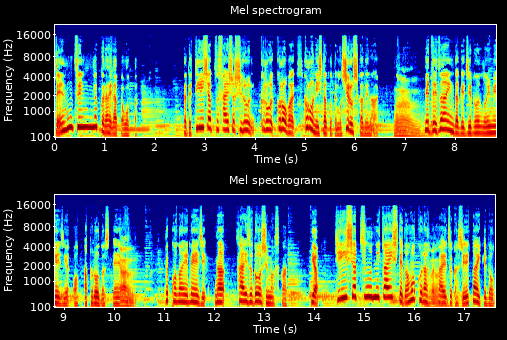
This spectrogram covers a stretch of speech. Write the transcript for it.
全然良くないなと思った。だって T シャツ最初白、黒、黒が、黒にしたくても白しか出ない。うん。で、デザインだけ自分のイメージをアップロードして、うん。で、このイメージ、な、サイズどうしますか？T シャツに対してどのくらいのサイズか知りたいけど、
